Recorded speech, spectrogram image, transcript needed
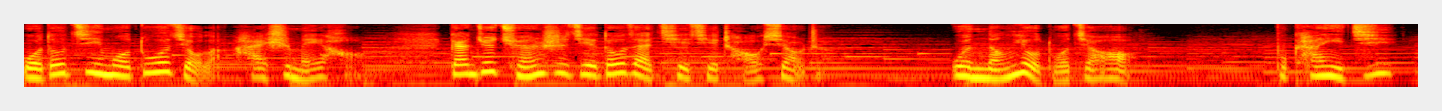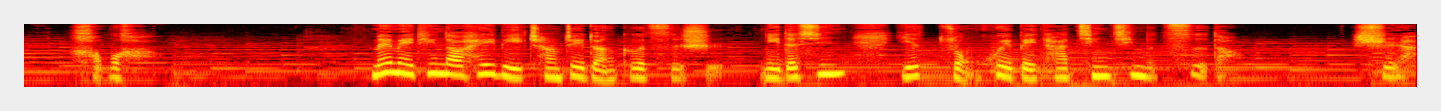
我都寂寞多久了，还是没好，感觉全世界都在窃窃嘲笑着，我能有多骄傲？不堪一击，好不好？每每听到黑笔唱这段歌词时，你的心也总会被他轻轻地刺到。是啊，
